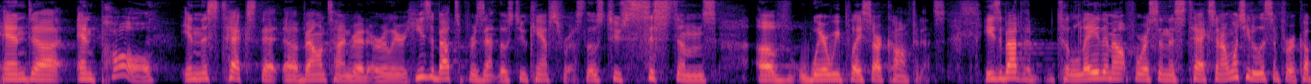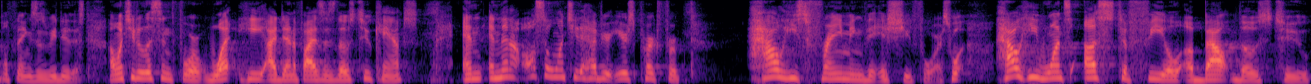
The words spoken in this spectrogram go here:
And, uh, and Paul, in this text that uh, Valentine read earlier, he's about to present those two camps for us, those two systems of where we place our confidence. He's about to, to lay them out for us in this text, and I want you to listen for a couple things as we do this. I want you to listen for what he identifies as those two camps, and, and then I also want you to have your ears perked for how he's framing the issue for us. What, how he wants us to feel about those two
